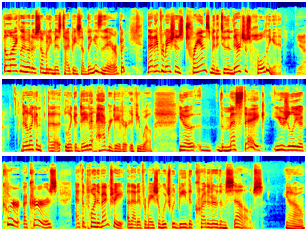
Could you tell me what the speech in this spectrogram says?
the likelihood of somebody mistyping something is there, but that information is transmitted to them. They're just holding it. Yeah. They're like an uh, like a data aggregator, if you will. You know, the mistake usually occur occurs at the point of entry of that information, which would be the creditor themselves. You know,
